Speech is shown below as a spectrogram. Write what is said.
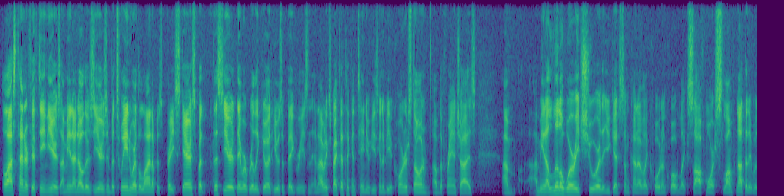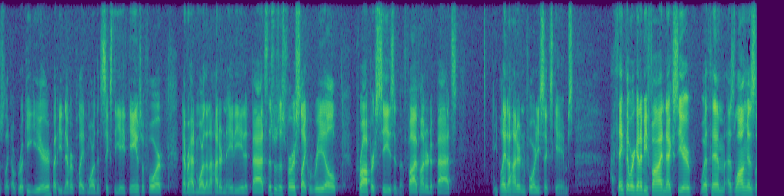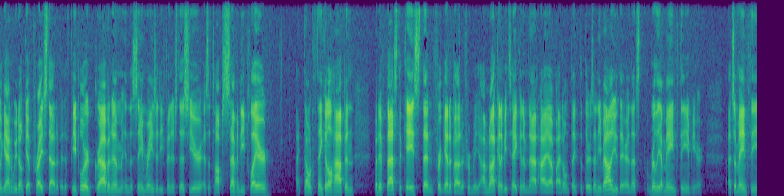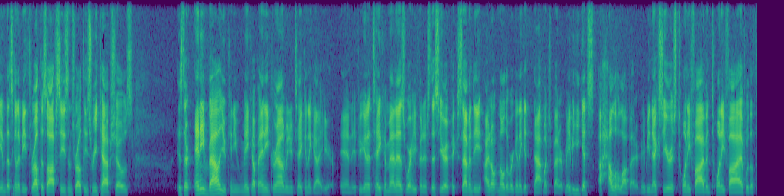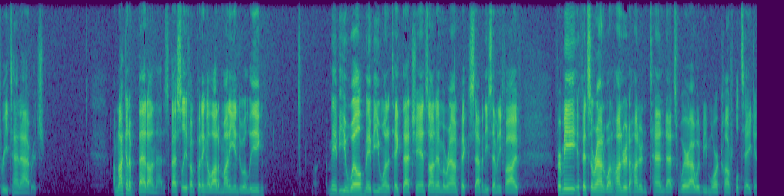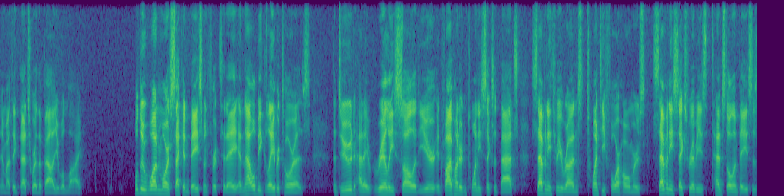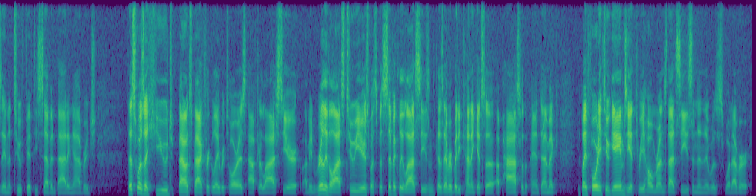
the last 10 or 15 years. I mean, I know there's years in between where the lineup is pretty scarce, but this year they were really good. He was a big reason, and I would expect that to continue. He's going to be a cornerstone of the franchise. Um, I mean, a little worried, sure, that you get some kind of like quote unquote like sophomore slump. Not that it was like a rookie year, but he'd never played more than 68 games before, never had more than 188 at bats. This was his first like real proper season of 500 at bats. He played 146 games. I think that we're going to be fine next year with him as long as, again, we don't get priced out of it. If people are grabbing him in the same range that he finished this year as a top 70 player, I don't think it'll happen. But if that's the case, then forget about it for me. I'm not going to be taking him that high up. I don't think that there's any value there. And that's really a main theme here. It's a main theme that's going to be throughout this offseason, throughout these recap shows is there any value? Can you make up any ground when you're taking a guy here? And if you're going to take Gimenez where he finished this year at pick 70, I don't know that we're going to get that much better. Maybe he gets a hell of a lot better. Maybe next year is 25 and 25 with a 310 average. I'm not going to bet on that, especially if I'm putting a lot of money into a league. Maybe you will. Maybe you want to take that chance on him around pick 70, 75. For me, if it's around 100, 110, that's where I would be more comfortable taking him. I think that's where the value will lie. We'll do one more second baseman for today, and that will be Gleyber Torres. The dude had a really solid year in 526 at bats, 73 runs, 24 homers, 76 ribbies, 10 stolen bases, and a 257 batting average. This was a huge bounce back for Gleyber Torres after last year. I mean, really the last two years, but specifically last season because everybody kind of gets a, a pass for the pandemic. He played 42 games. He had three home runs that season, and it was whatever.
